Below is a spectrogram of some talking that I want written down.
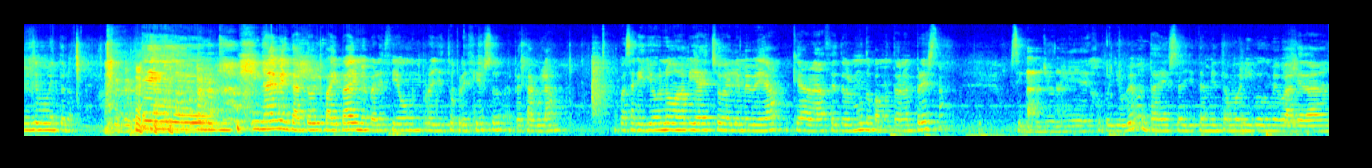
No, en ese momento no. Eh, y nada, me encantó el Pai Pai, me pareció un proyecto precioso, espectacular. Lo que pasa es que yo no había hecho el MBA, que ahora hace todo el mundo para montar una empresa. Que pues yo vine y dije, pues yo voy a montar eso allí también tan bonito que me va a quedar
